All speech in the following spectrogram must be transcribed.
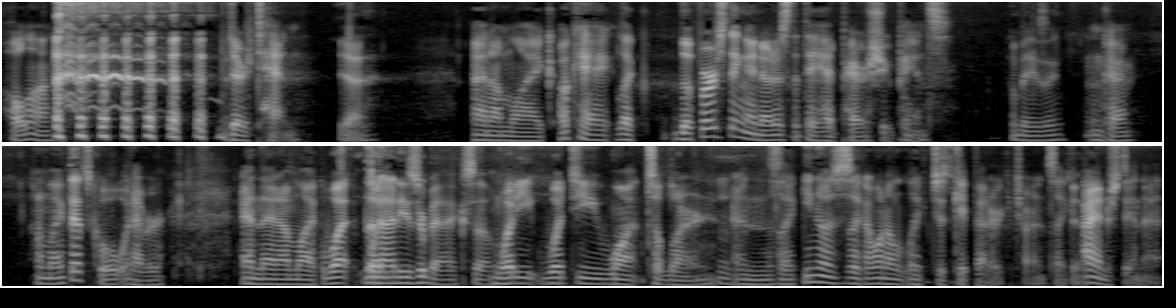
Hold on. They're ten, Yeah. and I'm like, okay. Like the first thing I noticed that they had parachute pants. Amazing. Okay. I'm like, that's cool, whatever. And then I'm like, what? The what, 90s are back, so. what do you what do you want to learn? Mm-hmm. And it's like, you know, it's like I want to like just get better at guitar. And it's like I understand that.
